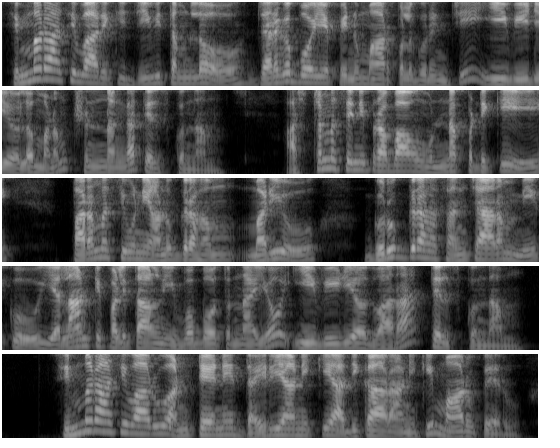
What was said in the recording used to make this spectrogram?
సింహరాశి వారికి జీవితంలో జరగబోయే పెను మార్పుల గురించి ఈ వీడియోలో మనం క్షుణ్ణంగా తెలుసుకుందాం. అష్టమ శని ప్రభావం ఉన్నప్పటికీ పరమశివుని అనుగ్రహం మరియు గురుగ్రహ సంచారం మీకు ఎలాంటి ఫలితాలను ఇవ్వబోతున్నాయో ఈ వీడియో ద్వారా తెలుసుకుందాం. సింహరాశి వారు అంటేనే ధైర్యానికి అధికారానికి మారుపేరు.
